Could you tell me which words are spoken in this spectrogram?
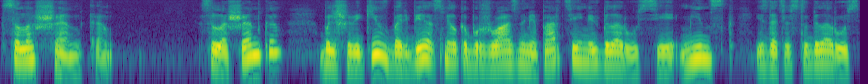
Солошенко. Солошенко Большевики в борьбе с мелкобуржуазными партиями в Белоруссии. Минск. Издательство «Беларусь»,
